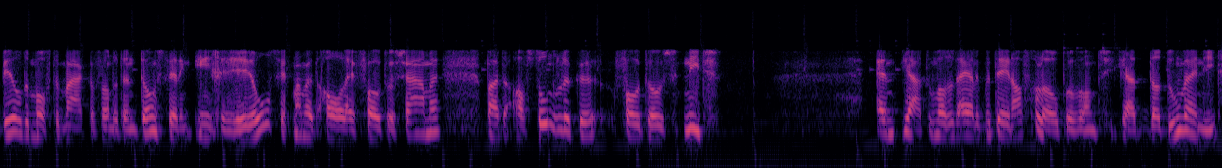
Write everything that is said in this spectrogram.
beelden mochten maken van de tentoonstelling in geheel, zeg maar met allerlei foto's samen, maar de afzonderlijke foto's niet. En ja, toen was het eigenlijk meteen afgelopen, want ja, dat doen wij niet.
